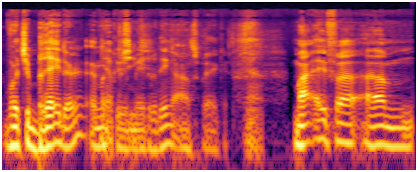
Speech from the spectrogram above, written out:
word je breder en dan Ja, kun je meerdere dingen aanspreken. Ja. Maar even ehm,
